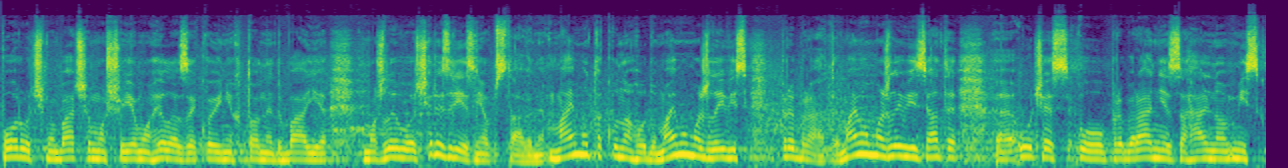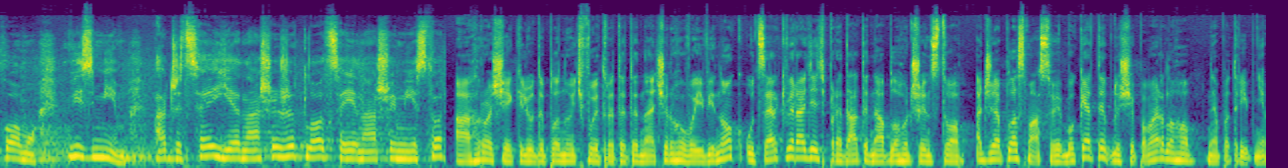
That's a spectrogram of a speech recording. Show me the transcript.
поруч ми бачимо, що є могила, за якою ніхто не дбає, можливо, через різні обставини, маємо таку нагоду, маємо можливість прибрати, маємо можливість взяти е, участь у прибиранні загальноміському. Візьмім, адже це є наше житло, це є наше місто. А гроші, які люди планують витратити на черговий вінок, у церкві радять передати на благочинство, адже пластмасові букети душі померлого не потрібні.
